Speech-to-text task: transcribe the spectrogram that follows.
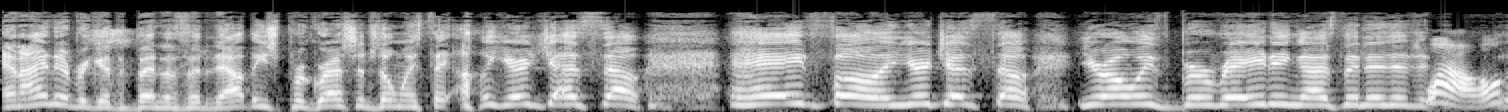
and I never get the benefit of the doubt. These progressives always say, "Oh, you're just so hateful, and you're just so you're always berating us." And Well,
